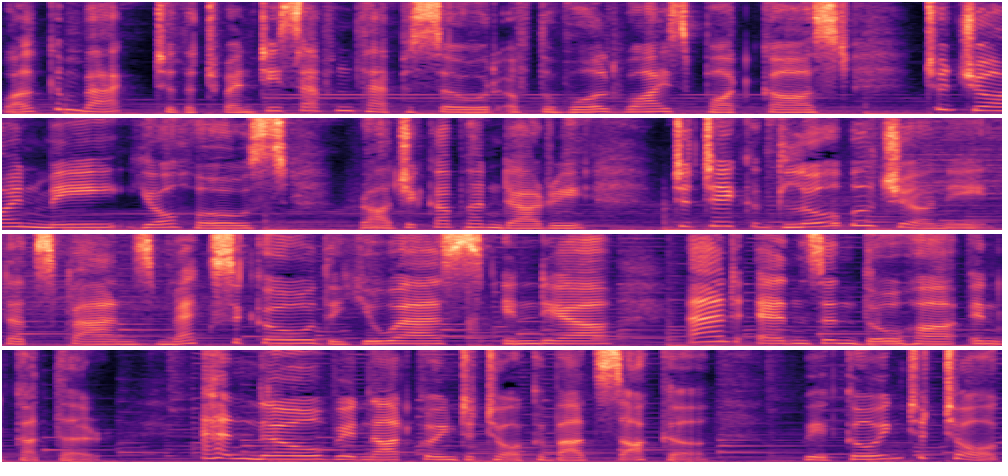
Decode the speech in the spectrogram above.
Welcome back to the 27th episode of the Worldwise podcast to join me, your host, Rajika Bhandari, to take a global journey that spans Mexico, the US, India, and ends in Doha in Qatar. And no, we're not going to talk about soccer we're going to talk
